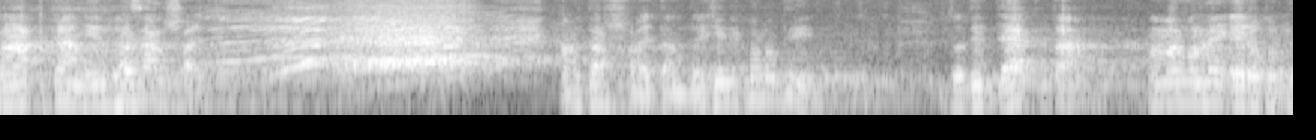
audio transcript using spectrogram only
টাটকা, নির্ভেজাল শয়তান। আমি তো আর শয়তান দেখিনি কোনোদিন। যদি দেখতাম, আমার মনে হয় এরকমই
